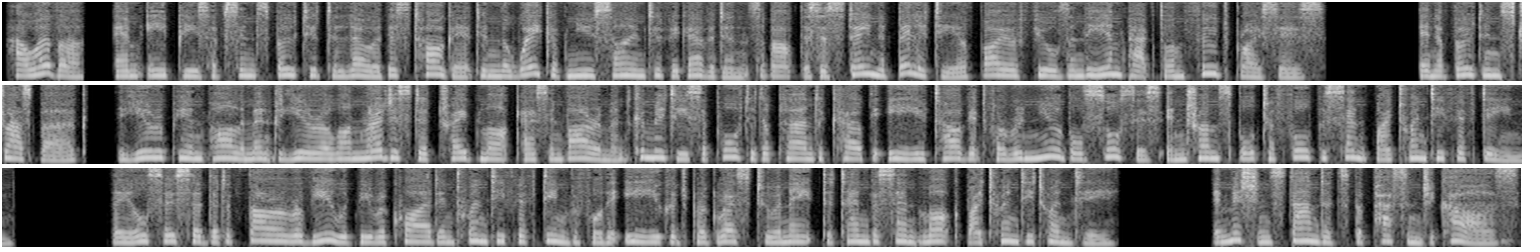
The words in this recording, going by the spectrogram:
However, MEPs have since voted to lower this target in the wake of new scientific evidence about the sustainability of biofuels and the impact on food prices. In a vote in Strasbourg, the European Parliament Euro Unregistered Trademark S Environment Committee supported a plan to curb the EU target for renewable sources in transport to 4% by 2015. They also said that a thorough review would be required in 2015 before the EU could progress to an 8 to 10% mark by 2020. Emission standards for passenger cars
